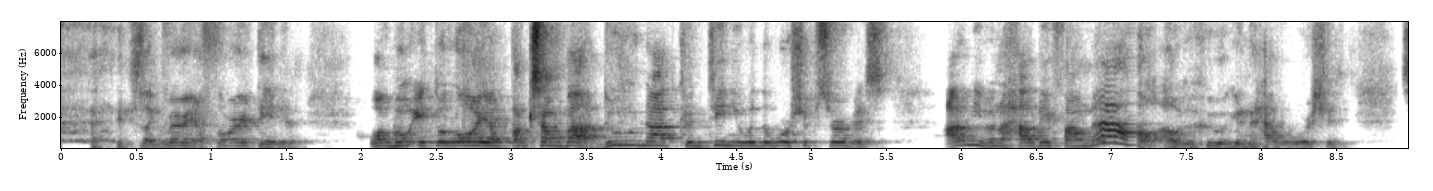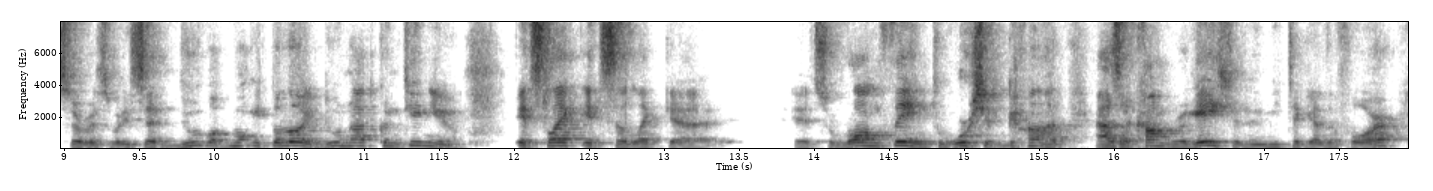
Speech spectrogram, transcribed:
it's like very authoritative. Wag mong ituloy ang pagsamba. Do not continue with the worship service. I don't even know how they found out who were going to have a worship service, but he said, "Do wag mong ituloy. Do not continue." It's like it's a, like a, it's a wrong thing to worship God as a congregation and meet together for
